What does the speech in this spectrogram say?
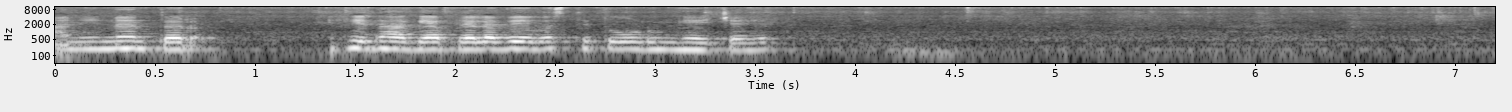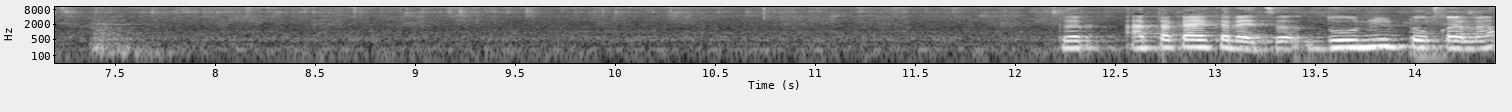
आणि नंतर हे धागे आपल्याला व्यवस्थित ओढून घ्यायचे आहेत. तर आता काय करायचं? दोन्ही टोकाला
